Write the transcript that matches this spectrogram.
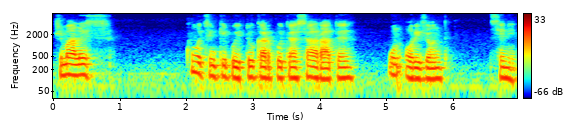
Și mai ales, cum îți închipui tu că ar putea să arate un orizont senin?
